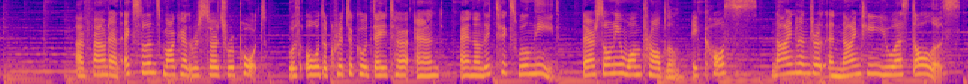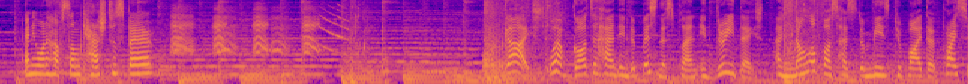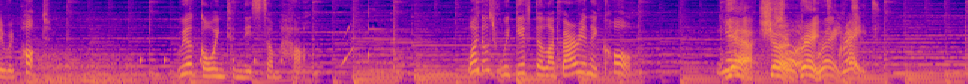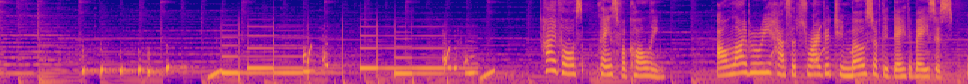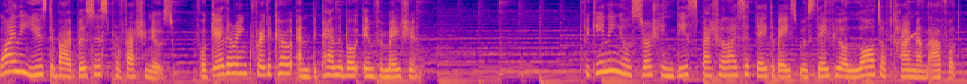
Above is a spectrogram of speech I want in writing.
I found an excellent market research report with all the critical data and analytics we'll need. There's only one problem. It costs 919 US dollars. Anyone have some cash to spare? Guys, we have got to hand in the business plan in three days, and none of us has the means to buy the pricey report. We are going to need some help. Why don't we give the librarian a call? Yeah, sure, great. Great! Hi folks, thanks for calling. Our library has subscribed to most of the databases widely used by business professionals for gathering critical and dependable information. Beginning your search in this specialized database will save you a lot of time and effort,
